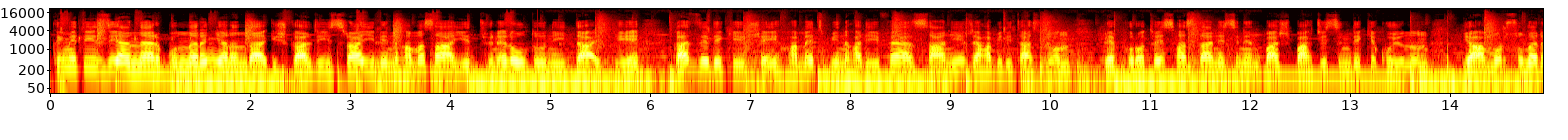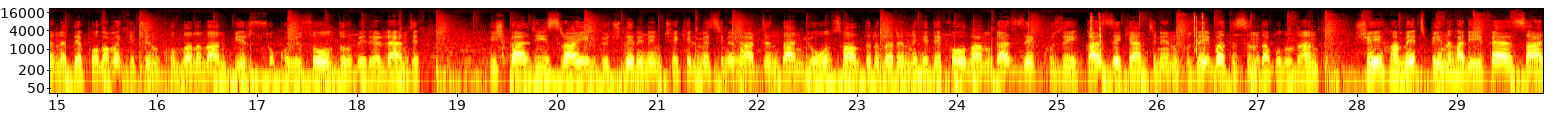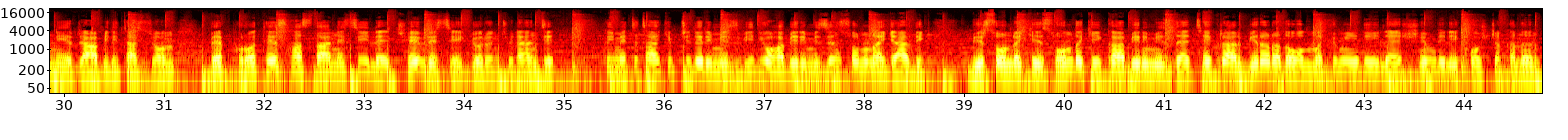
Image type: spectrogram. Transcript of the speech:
Kıymetli izleyenler bunların yanında işgalci İsrail'in Hamas'a ait tünel olduğunu iddia ettiği Gazze'deki Şeyh Hamed bin Halife El Sani Rehabilitasyon ve Protez Hastanesi'nin baş bahçesindeki kuyunun yağmur sularını depolamak için kullanılan bir su kuyusu olduğu belirlendi. İşgalci İsrail güçlerinin çekilmesinin ardından yoğun saldırıların hedefi olan Gazze Kuzey Gazze kentinin kuzeybatısında bulunan Şeyh Hamed bin Halife El Sani Rehabilitasyon ve Protez Hastanesi ile çevresi görüntülendi. Kıymetli takipçilerimiz video haberimizin sonuna geldik. Bir sonraki son dakika haberimizde tekrar bir arada olmak ümidiyle şimdilik hoşçakalın.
